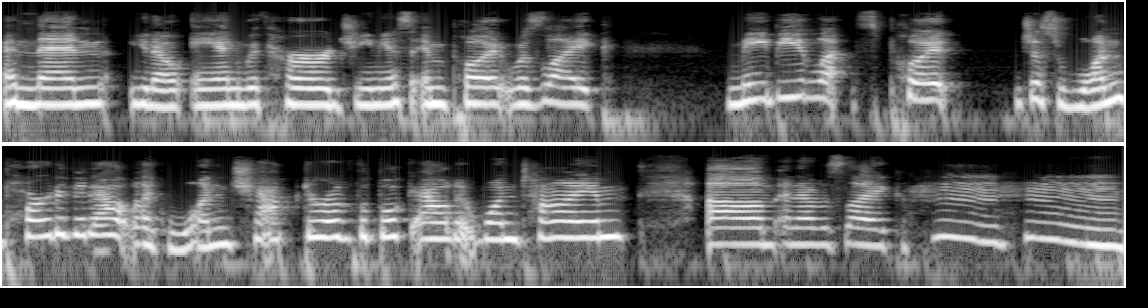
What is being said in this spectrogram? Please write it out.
And then, you know, Anne with her genius input was like, maybe let's put just one part of it out, like one chapter of the book out at one time. Um, and I was like, hmm, hmm.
